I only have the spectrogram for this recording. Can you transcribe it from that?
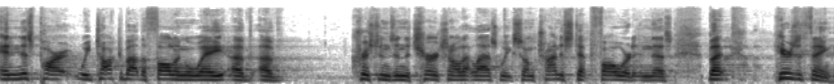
and in this part, we talked about the falling away of, of Christians in the church and all that last week, so I'm trying to step forward in this. But here's the thing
